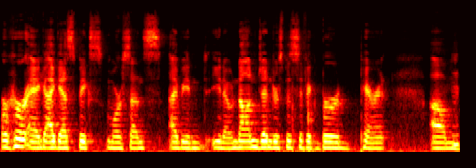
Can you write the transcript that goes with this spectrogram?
or her egg. I guess makes more sense. I mean, you know, non-gender specific bird parent um,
